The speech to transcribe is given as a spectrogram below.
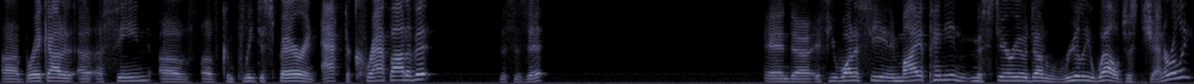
uh, break out a, a- scene of of complete despair and act the crap out of it, this is it. And uh, if you want to see, in my opinion, Mysterio done really well, just generally,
